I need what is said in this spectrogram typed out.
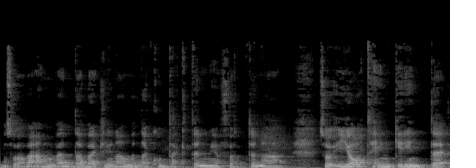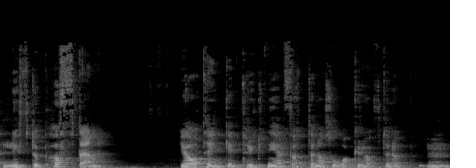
Alltså använda, verkligen använda kontakten med fötterna. Så jag tänker inte lyft upp höften. Jag tänker tryck ner fötterna så åker höften upp. Mm.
